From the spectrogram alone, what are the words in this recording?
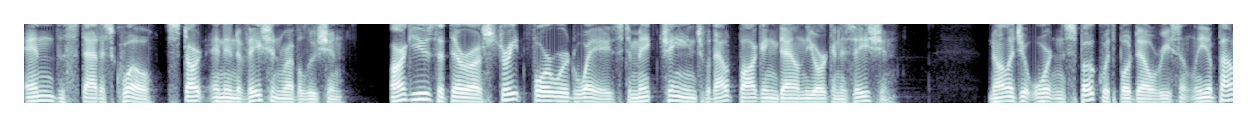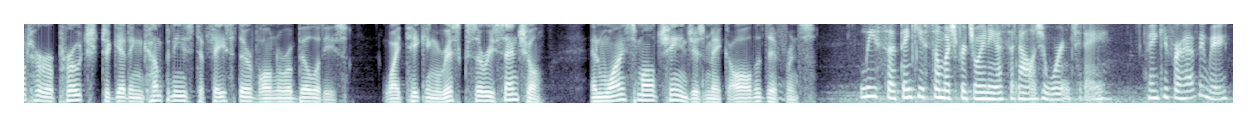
End the Status Quo, Start an Innovation Revolution, argues that there are straightforward ways to make change without bogging down the organization. Knowledge at Wharton spoke with Bodell recently about her approach to getting companies to face their vulnerabilities, why taking risks are essential, and why small changes make all the difference. Lisa, thank you so much for joining us at Knowledge at Wharton today. Thank you for having me.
